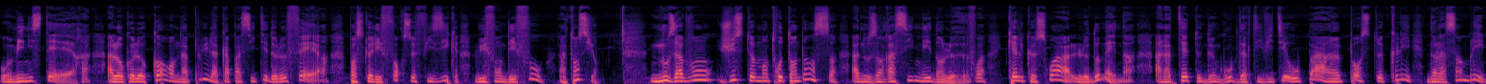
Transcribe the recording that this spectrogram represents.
au ministère, alors que le corps n'a plus la capacité de le faire, parce que les forces physiques lui font défaut. Attention. Nous avons justement trop tendance à nous enraciner dans l'œuvre, quel que soit le domaine, à la tête d'un groupe d'activité ou pas, à un poste clé dans l'Assemblée.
